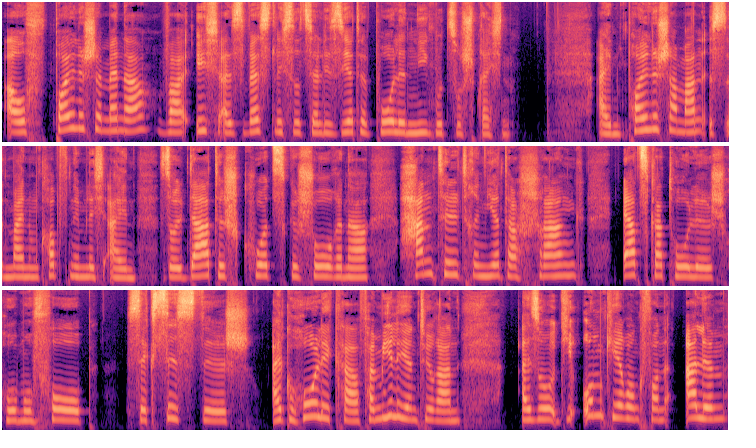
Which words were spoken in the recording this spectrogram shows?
Auf polnische Männer war ich als westlich sozialisierte Polin nie gut zu sprechen. Ein polnischer Mann ist in meinem Kopf nämlich ein soldatisch kurzgeschorener, hanteltrainierter Schrank, erzkatholisch, homophob, sexistisch, Alkoholiker, Familientyrann, also die Umkehrung von allem,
